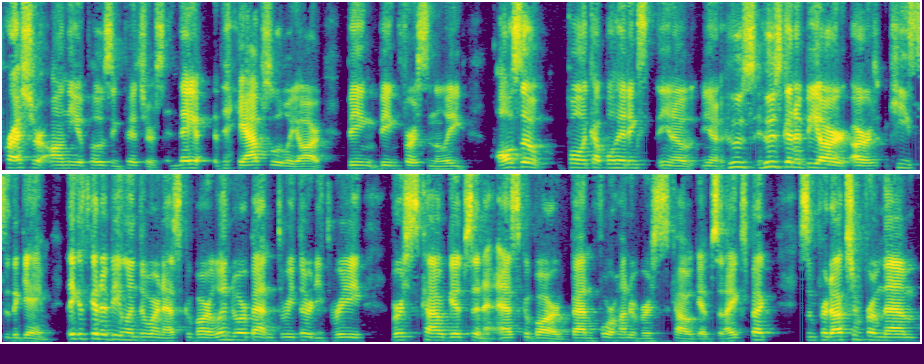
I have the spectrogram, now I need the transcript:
pressure on the opposing pitchers? And they they absolutely are being being first in the league. Also, pull a couple hittings. You know, you know who's who's going to be our our keys to the game. I think it's going to be Lindor and Escobar. Lindor batting 333 versus Kyle Gibson, and Escobar batting 400 versus Kyle Gibson. I expect some production from them.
